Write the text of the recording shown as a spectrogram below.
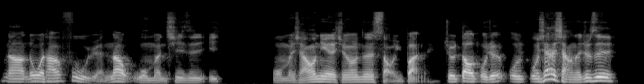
那如果他复原，那我们其实一我们想要捏的钱真的少一半，就到我觉得我我现在想的就是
